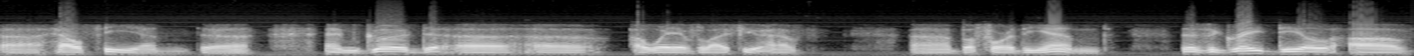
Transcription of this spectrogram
uh, healthy and uh, and good uh, uh, a way of life you have before the end. There's a great deal of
